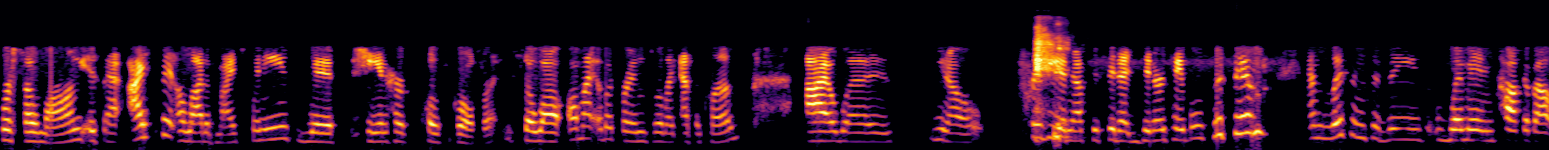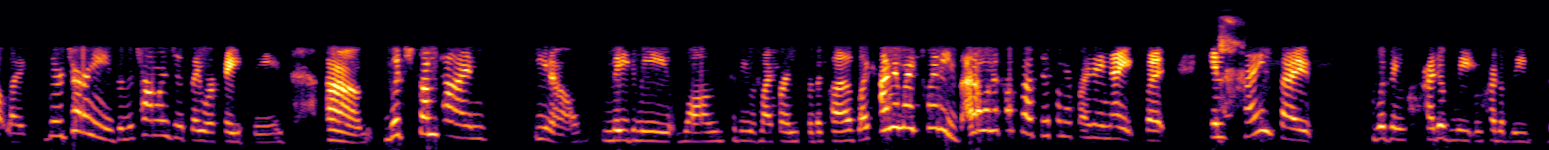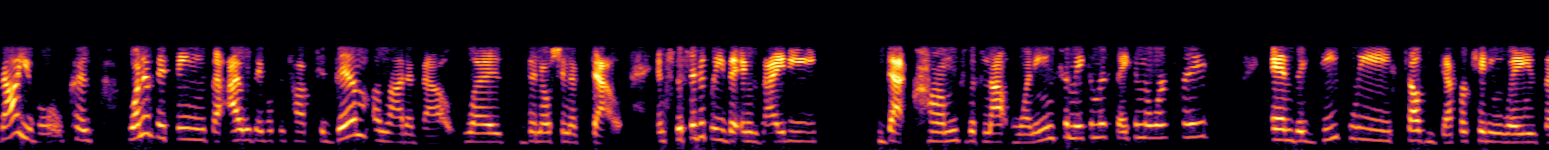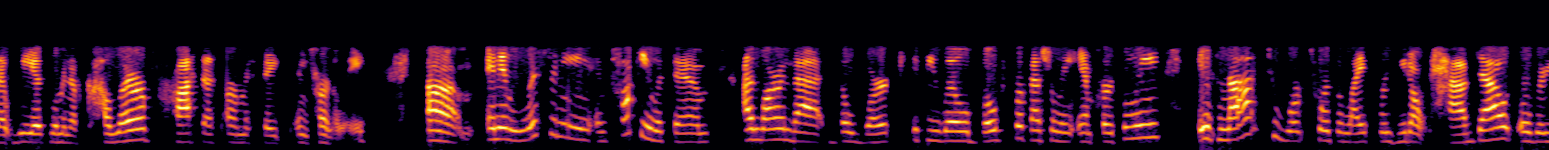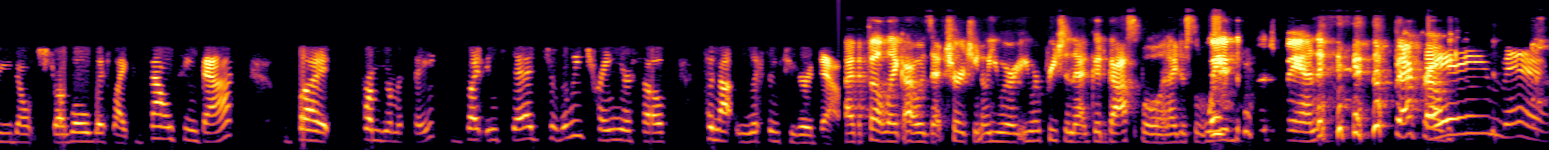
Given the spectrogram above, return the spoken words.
for so long is that I spent a lot of my 20s with she and her close girlfriends. So while all my other friends were like at the clubs, I was, you know, privy enough to sit at dinner tables with them and listen to these women talk about like their journeys and the challenges they were facing, um, which sometimes you know, made me long to be with my friends for the club. Like, I'm in my 20s. I don't want to talk about this on a Friday night. But in hindsight, was incredibly, incredibly valuable because one of the things that I was able to talk to them a lot about was the notion of doubt and specifically the anxiety that comes with not wanting to make a mistake in the workplace and the deeply self deprecating ways that we as women of color process our mistakes internally. Um, and in listening and talking with them, I learned that the work, if you will, both professionally and personally, is not to work towards a life where you don't have doubt or where you don't struggle with like bouncing back, but from your mistakes, but instead to really train yourself to not listen to your doubt. I felt like I was at church. You know, you were you were preaching that good gospel, and I just waved the church band in the background. Amen.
